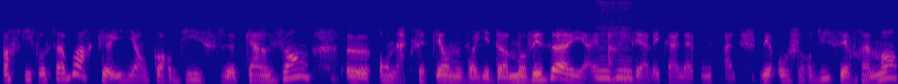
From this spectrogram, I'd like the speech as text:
parce qu'il faut savoir qu'il y a encore 10, 15 ans, euh, on acceptait, on nous voyait d'un mauvais œil à mmh arriver avec un animal. Mais aujourd'hui, c'est vraiment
